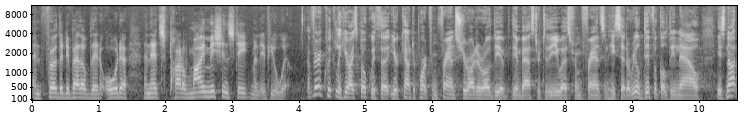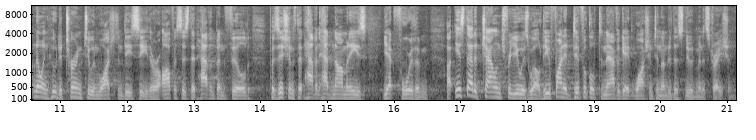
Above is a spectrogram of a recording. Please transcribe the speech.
and further develop that order, and that's part of my mission statement, if you will. Very quickly here, I spoke with uh, your counterpart from France, Gerard Araud, the, the, ambassador to the U.S. from France, and he said a real difficulty now is not knowing who to turn to in Washington, D.C. There are offices that haven't been filled, positions that haven't had nominees yet for them. Uh, is that a challenge for you as well? Do you find it difficult to navigate Washington under this new administration?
